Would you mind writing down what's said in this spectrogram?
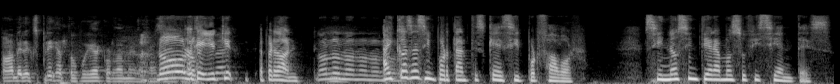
A ver, explícate, voy a acordarme de la. No, lo que yo quiero, perdón. No, no, no, no, no. Hay no. cosas importantes que decir, por favor. Si no sintiéramos suficientes,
